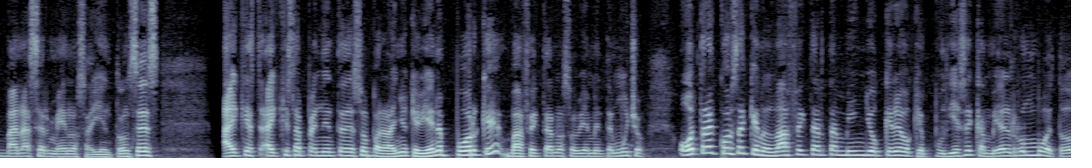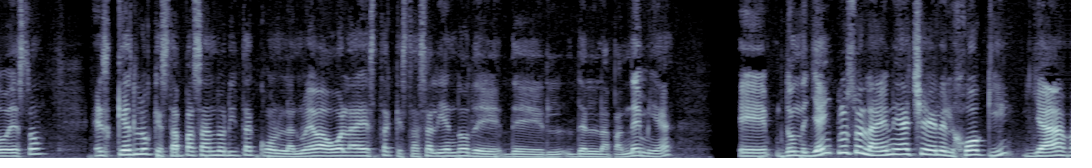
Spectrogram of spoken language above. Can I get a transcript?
van a ser menos ahí. Entonces, hay que, hay que estar pendiente de eso para el año que viene porque va a afectarnos obviamente mucho. Otra cosa que nos va a afectar también, yo creo que pudiese cambiar el rumbo de todo esto, es qué es lo que está pasando ahorita con la nueva ola esta que está saliendo de, la pandemia. Eh, donde ya incluso la NHL, el hockey, ya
